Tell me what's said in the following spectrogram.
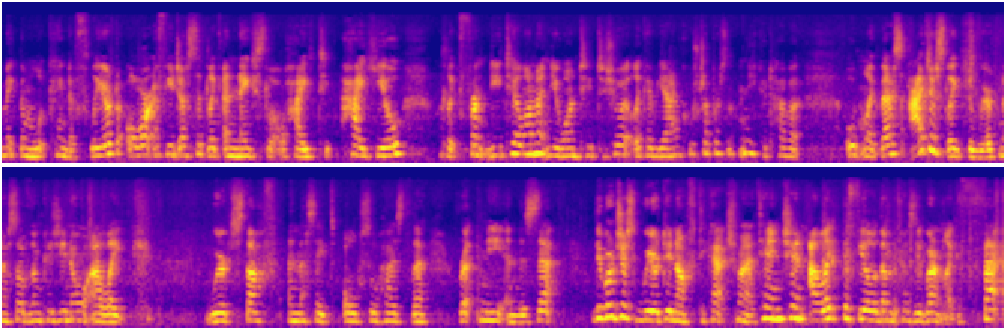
make them look kind of flared or if you just had like a nice little high high heel with like front detail on it and you wanted to show it like a ankle strip or something you could have it open like this I just like the weirdness of them because you know I like weird stuff and this side also has the rip knee and the zip they were just weird enough to catch my attention I liked the feel of them because they weren't like thick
